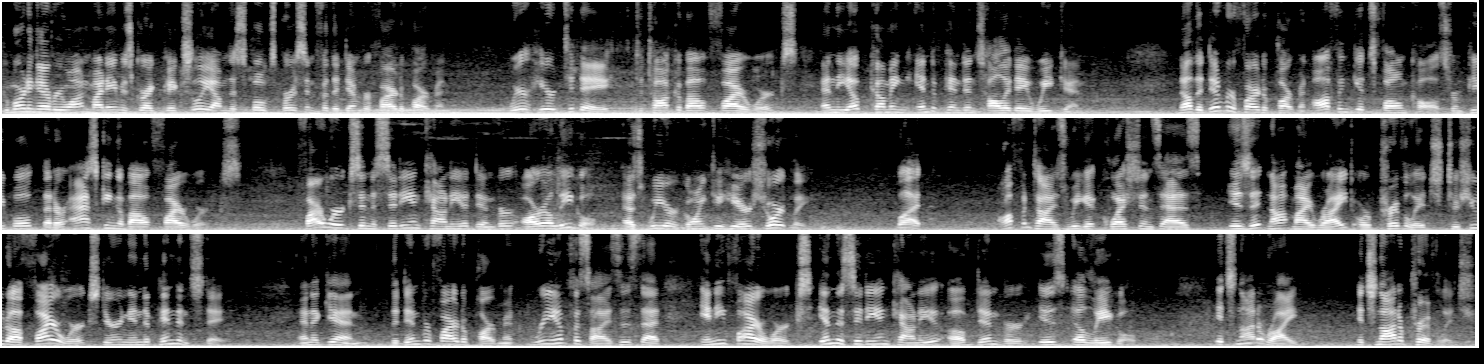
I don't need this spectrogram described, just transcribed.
Good morning, everyone. My name is Greg Pixley. I'm the spokesperson for the Denver Fire Department. We're here today to talk about fireworks and the upcoming Independence holiday weekend. Now, the Denver Fire Department often gets phone calls from people that are asking about fireworks. Fireworks in the city and county of Denver are illegal, as we are going to hear shortly. But oftentimes we get questions as is it not my right or privilege to shoot off fireworks during Independence Day? And again, the Denver Fire Department reemphasizes that any fireworks in the city and county of Denver is illegal. It's not a right, it's not a privilege.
